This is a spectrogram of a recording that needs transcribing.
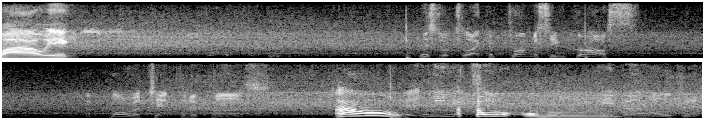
ฟาวล์อีก This looks like a promising cross. A poor attempt at a pass. เอ้า ประตู โอ้โห Keeper holds it.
